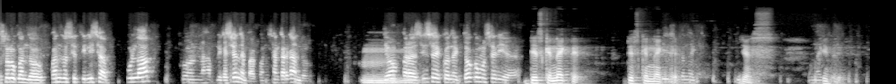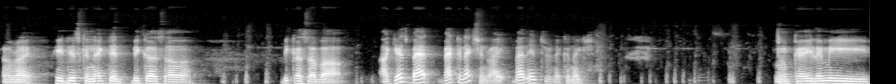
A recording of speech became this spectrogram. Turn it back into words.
solo cuando cuando se utiliza pull up con las aplicaciones, para cuando están cargando, digamos, para Mm, decir se desconectó, ¿cómo sería? disconnected. Disconnected. Disconnect. Yes. All right. He disconnected because of because of uh I guess bad bad connection, right? Bad internet connection. Okay, let me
